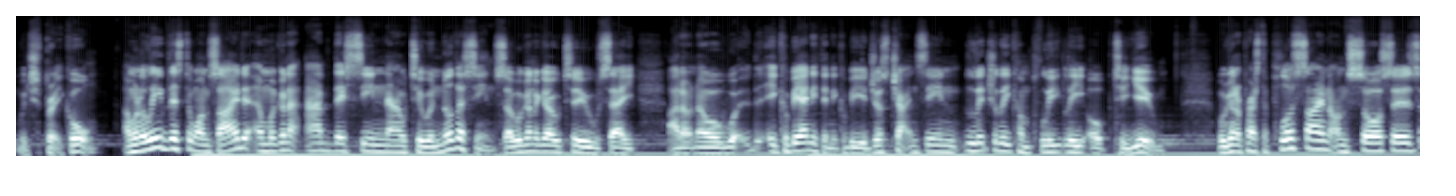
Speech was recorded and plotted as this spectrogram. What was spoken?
which is pretty cool. I'm going to leave this to one side and we're going to add this scene now to another scene. So we're going to go to, say, I don't know, it could be anything. It could be a just chatting scene, literally completely up to you. We're going to press the plus sign on sources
